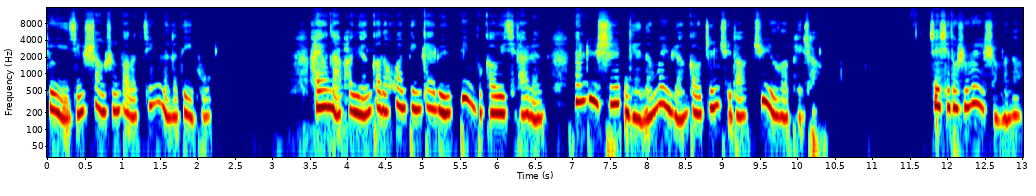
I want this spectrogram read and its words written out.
就已经上升到了惊人的地步。还有，哪怕原告的患病概率并不高于其他人，那律师也能为原告争取到巨额赔偿。这些都是为什么呢？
